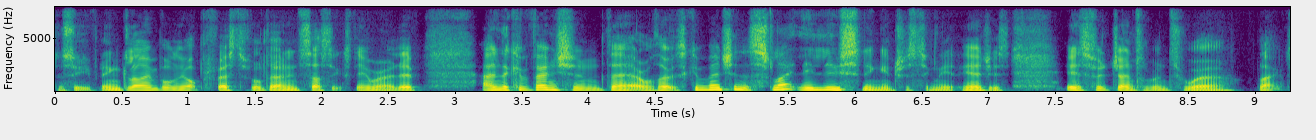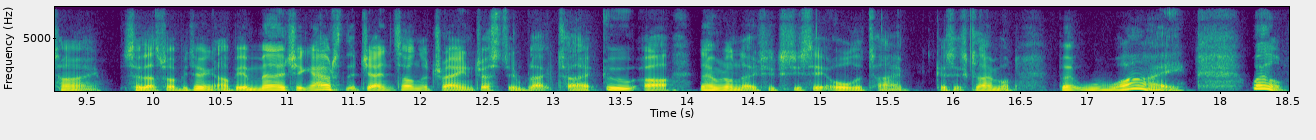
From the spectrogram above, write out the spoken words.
this evening. Glyndebourne, the Opera Festival down in Sussex, near where I live. And the convention there, although it's a convention that's slightly loosening, interestingly, at the edges, is for gentlemen to wear black tie. So that's what I'll be doing. I'll be emerging out of the gents on the train dressed in black tie. Ooh, ah. No one will notice because you see it all the time because it's Glyndebourne. But why? Well,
